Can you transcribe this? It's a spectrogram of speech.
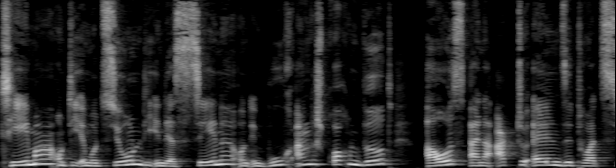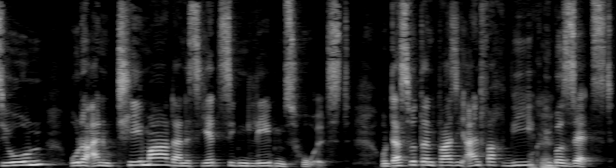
Thema und die Emotionen, die in der Szene und im Buch angesprochen wird, aus einer aktuellen Situation oder einem Thema deines jetzigen Lebens holst. Und das wird dann quasi einfach wie Okay. übersetzt.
